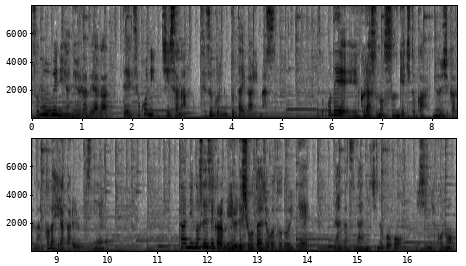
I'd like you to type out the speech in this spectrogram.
その上に屋根裏部屋があってそこに小さな手作りの舞台があります。そこで、え、クラスの寸劇とかミュージカルなんかが開かれるんですね。担任の先生からメールで招待状が届いて何月何日の午後2時にこの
